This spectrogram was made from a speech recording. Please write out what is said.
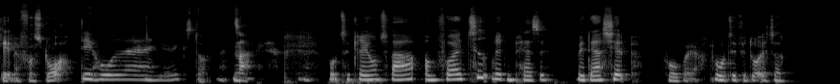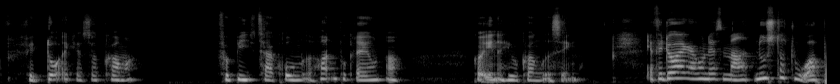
den er for stor. Det hoved er jo ikke stort nok. Nej. Hvor til greven svarer, om for i tid vil den passe med deres hjælp, håber jeg. Hvor til Fedorika så, Fedorika så kommer forbi, tager kronen ud af hånden på greven og går ind og hiver kongen ud af sengen. Ja, Fedorika, hun er sådan meget, nu står du op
